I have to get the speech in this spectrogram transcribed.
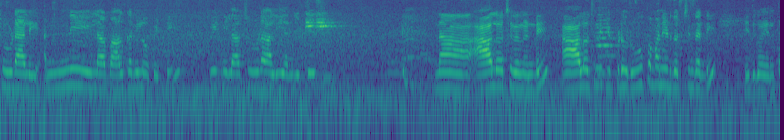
చూడాలి అన్నీ ఇలా బాల్కనీలో పెట్టి వీటిని ఇలా చూడాలి అని చెప్పేసి నా ఆలోచననండి ఆ ఆలోచనకి ఇప్పుడు రూపం అనేది వచ్చిందండి. ఇదిగో ఎంత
